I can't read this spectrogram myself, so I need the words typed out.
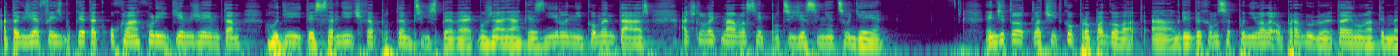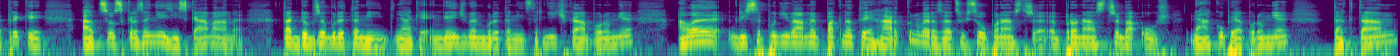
A takže Facebook je tak uchlácholý tím, že jim tam hodí ty srdíčka pod ten příspěvek, možná nějaké sdílení, komentář a člověk má vlastně pocit, že se něco děje. Jenže to tlačítko propagovat, a když bychom se podívali opravdu do detailu na ty metriky a co skrze něj získáváme, tak dobře budete mít nějaký engagement, budete mít srdíčka a podobně, ale když se podíváme pak na ty hard konverze, což jsou pro nás, tře- pro nás třeba už nákupy a podobně, tak tam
